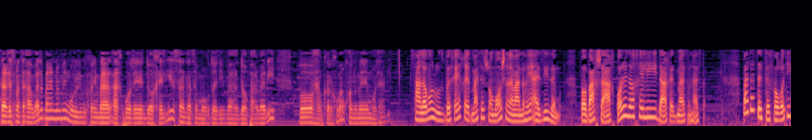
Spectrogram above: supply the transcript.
در قسمت اول برنامه مروری می‌کنیم بر اخبار داخلی صنعت مقداری و دامپروری با همکار خوبم خانم مولوی. سلام و روز بخیر خدمت شما شنونده های عزیزمون. با بخش اخبار داخلی در خدمتون هستم. بعد از اتفاقاتی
